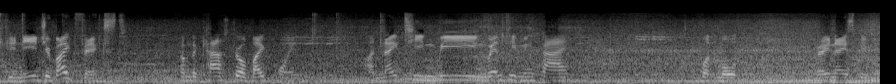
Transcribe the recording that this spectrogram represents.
If you need your bike fixed, come to Castro Bike Point on 19B Nguyễn Thị Minh Khai, quận 1. Very nice people.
